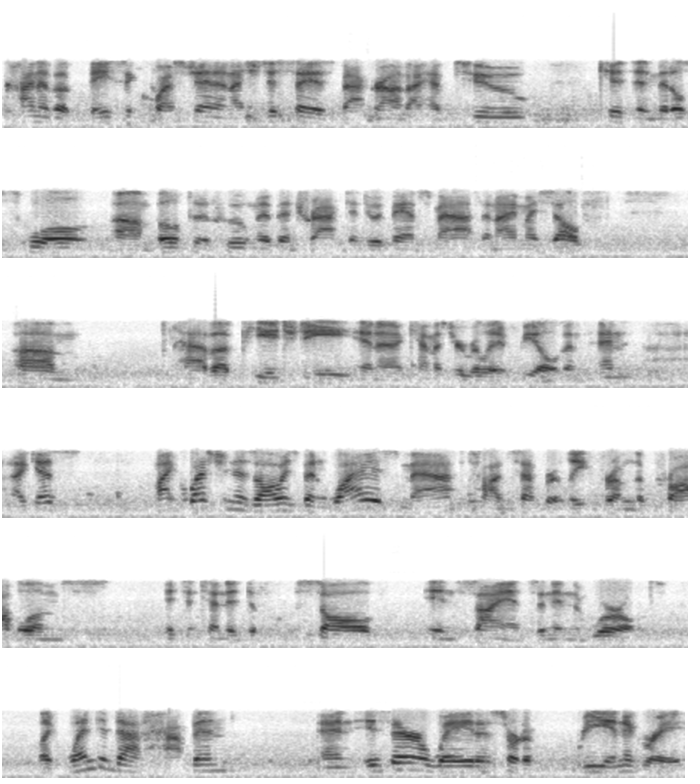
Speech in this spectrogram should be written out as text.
kind of a basic question, and I should just say as background, I have two kids in middle school, um, both of whom have been tracked into advanced math, and I myself um, have a PhD in a chemistry related field. And, and I guess my question has always been why is math taught separately from the problems it's intended to solve in science and in the world? Like, when did that happen? And is there a way to sort of reintegrate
